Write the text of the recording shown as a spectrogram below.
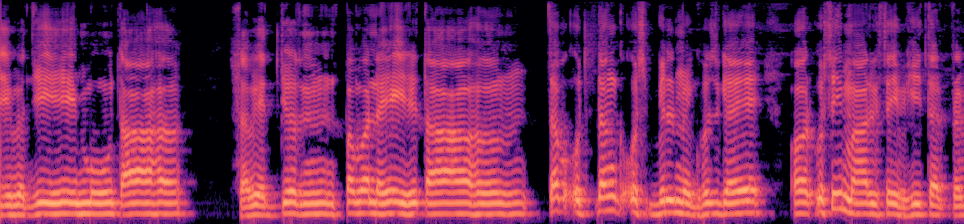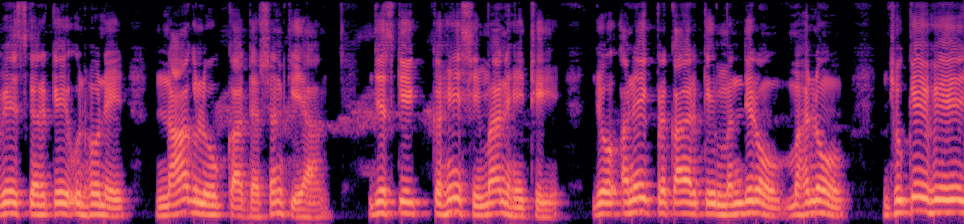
इव जीमूता सविद्युन पवन तब उत्तंक उस बिल में घुस गए और उसी मार्ग से भीतर प्रवेश करके उन्होंने नागलोक का दर्शन किया। जिसकी कहीं सीमा नहीं थी, जो अनेक प्रकार के मंदिरों, महलों, झुके हुए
